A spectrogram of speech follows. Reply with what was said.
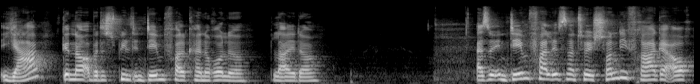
Ja, genau, aber das spielt in dem Fall keine Rolle, leider. Also in dem Fall ist natürlich schon die Frage auch,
